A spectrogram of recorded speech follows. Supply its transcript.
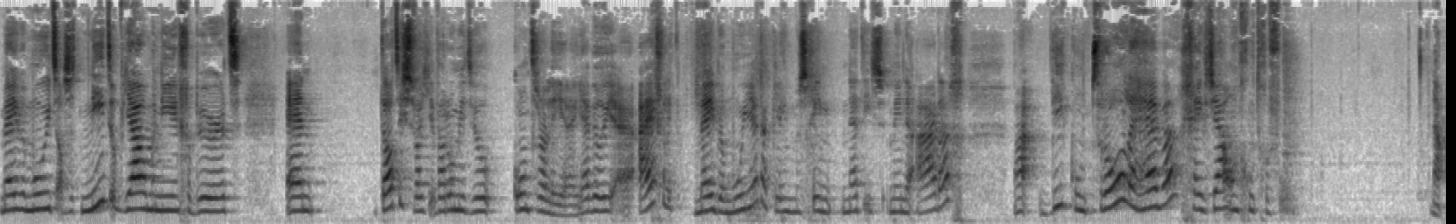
mee bemoeit, als het niet op jouw manier gebeurt. En dat is wat je, waarom je het wil controleren. Jij wil je er eigenlijk mee bemoeien. Dat klinkt misschien net iets minder aardig. Maar die controle hebben geeft jou een goed gevoel. Nou,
